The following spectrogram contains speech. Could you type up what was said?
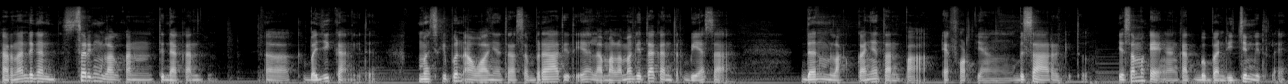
Karena dengan sering melakukan tindakan uh, kebajikan gitu, Meskipun awalnya terasa berat gitu ya, lama-lama kita akan terbiasa dan melakukannya tanpa effort yang besar gitu. Ya sama kayak ngangkat beban di gym gitu lah ya.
